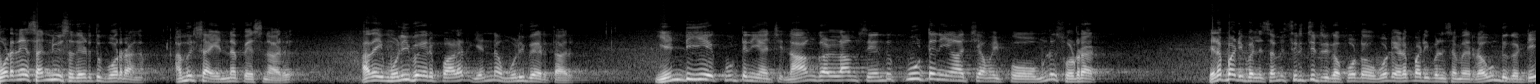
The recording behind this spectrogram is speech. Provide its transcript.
உடனே சன் நியூஸ் அதை எடுத்து போடுறாங்க. அமித்ஷா என்ன பேசினார்? அதை மொழிபெயர்ப்பாளர் என்ன மொழிபெயர்த்தார்? என்டிஏ கூட்டணி ஆட்சி நாங்கள்லாம் சேர்ந்து கூட்டணி ஆட்சி அமைப்போம்னு சொல்கிறார் எடப்பாடி பழனிசாமி சிரிச்சிட்டு இருக்க ஃபோட்டோவை போட்டு எடப்பாடி பழனிசாமி ரவுண்டு கட்டி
